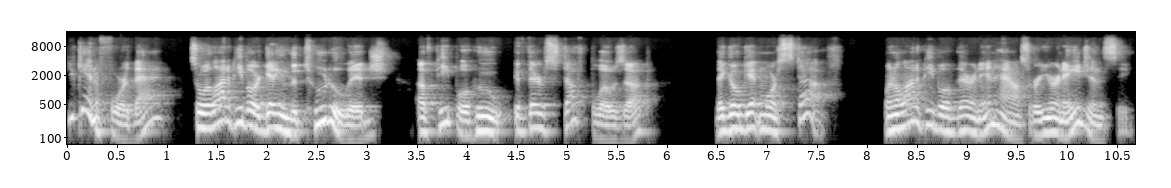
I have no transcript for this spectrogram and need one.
you can't afford that. So a lot of people are getting the tutelage of people who, if their stuff blows up, they go get more stuff. When a lot of people, if they're an in house or you're an agency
